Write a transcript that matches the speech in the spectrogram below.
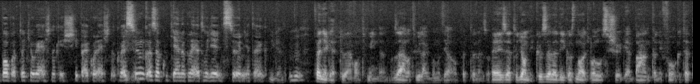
babatotyogásnak és sipálkolásnak veszünk, Igen. az a kutyának lehet, hogy egy szörnyeteg. Igen. Uh-huh. Fenyegetően hat minden. Az állatvilágban ugye alapvetően ez a helyzet, hogy ami közeledik, az nagy valószínűséggel bántani fog. Tehát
